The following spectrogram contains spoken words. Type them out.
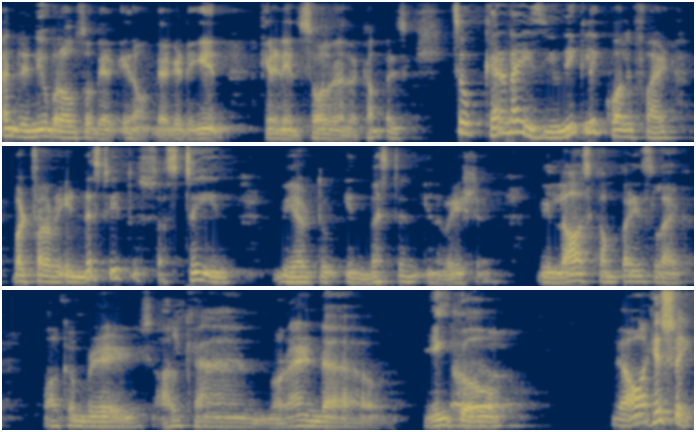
and renewable also, they're you know, we are getting in, Canadian Solar and other companies. So Canada is uniquely qualified, but for our industry to sustain, we have to invest in innovation. We lost companies like Falconbridge, Alcan, Noranda, Inco, they're all history.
